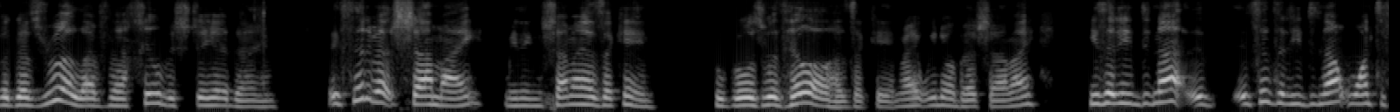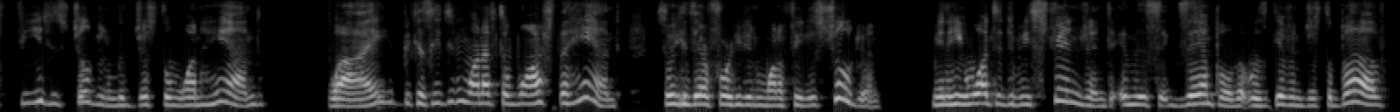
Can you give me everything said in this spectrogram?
v'gazru alav la'achil. They said about Shammai, meaning Shammai hazaken, who goes with Hillel hazaken, right? We know about Shammai. He said he did not, it says that he did not want to feed his children with just the one hand, why? Because he didn't want to have to wash the hand. So he therefore he didn't want to feed his children. Meaning he wanted to be stringent in this example that was given just above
